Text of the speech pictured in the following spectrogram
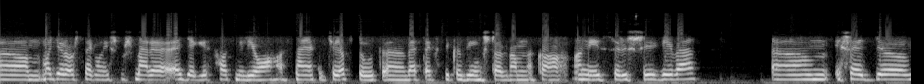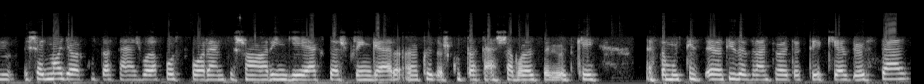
Um, Magyarországon is most már uh, 1,6 millióan használják, úgyhogy abszolút vetekszik az Instagramnak a, a népszerűségével. Um, és, egy, um, és egy magyar kutatásból, a Postforrent és a Ringi Axel Springer közös kutatásából az derült ki, ezt amúgy uh, tízezeren töltötték ki az ősszel,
